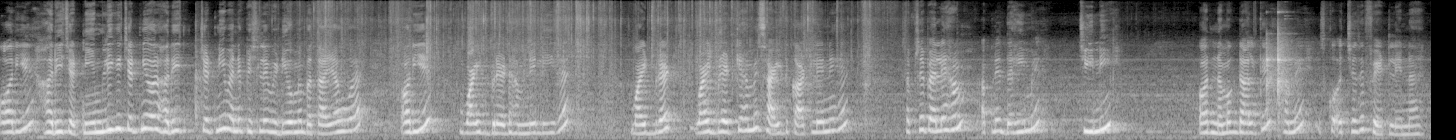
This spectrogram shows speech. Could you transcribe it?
और ये हरी चटनी। इमली की चटनी और हरी चटनी मैंने पिछले वीडियो में बताया हुआ है और ये वाइट ब्रेड हमने ली है। वाइट ब्रेड वाइट ब्रेड के हमें साइड काट लेने हैं। सबसे पहले हम अपने दही में चीनी और नमक डाल के हमें इसको अच्छे से फेंट लेना है।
